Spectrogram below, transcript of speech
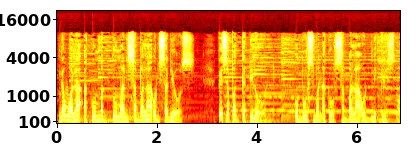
nga wala ako magtuman sa balaod sa Dios kaysa pagkatinuod, ubos man ako sa balaod ni Kristo.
